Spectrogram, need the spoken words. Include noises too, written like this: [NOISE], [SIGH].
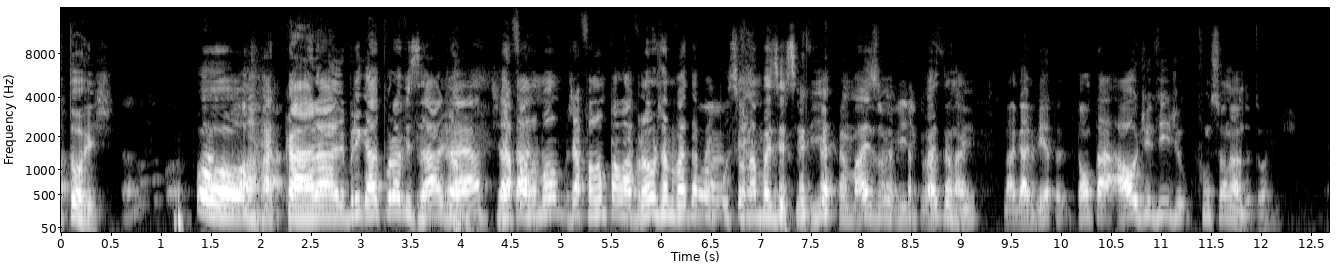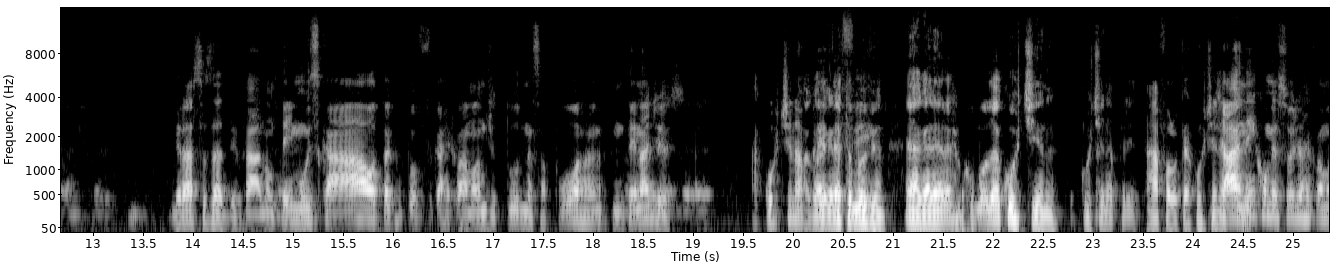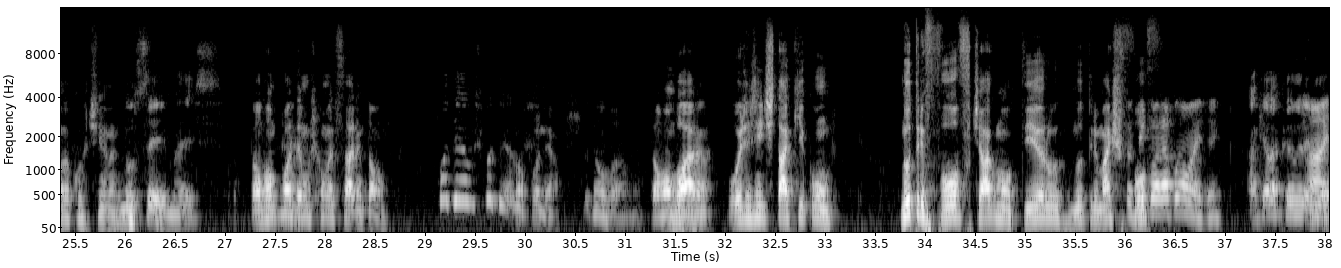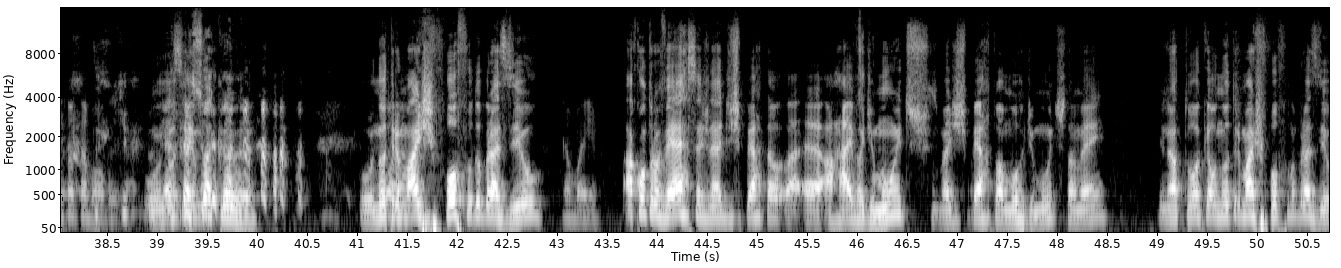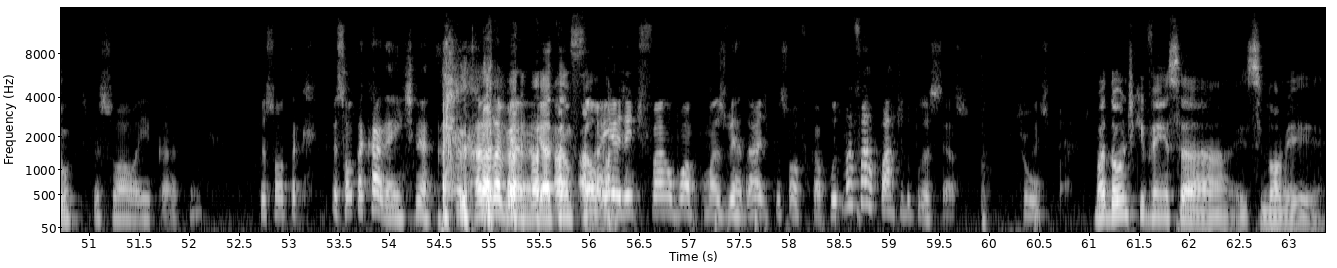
Tá Torres? Tá. Porra, caralho. Obrigado por avisar. Já, É, já, já tá- falamos, já falamos palavrão, já não vai dar pra Porra. impulsionar mais esse vídeo. [LAUGHS] Mais um vídeo que vai Mais ficar um na, na gaveta. Então tá áudio e vídeo funcionando, Torres. Cara, espero que sim. Graças a Deus. Tá, não tem música alta, que o povo fica reclamando de tudo nessa porra. Não tem nada disso. A cortina Agora a preta. galera é tá me ouvindo. É, a galera acomodou a cortina. Cortina preta. Ah, falou que a cortina é Já preta. nem começou, já reclamou da cortina. Não sei, mas. Então vamos, podemos começar então. Podemos, Então podemos. podemos. Então vamos. Então vamos embora. Hoje a gente está aqui com Nutri Fofo, Thiago Monteiro, Nutri mais Eu tenho que fofo. olhar pra onde, hein? Aquela câmera Ah, ali. então tá bom. Obrigado. [LAUGHS] O Essa Nutri, é a sua [LAUGHS] câmera. o Nutri mais fofo do Brasil. Calma aí. Há controvérsias, né? Desperta é, a raiva de muitos, mas desperta o amor de muitos também. E não é à toa que é o Nutri mais fofo no Brasil. Esse pessoal aí, cara. tem- O pessoal tá, o pessoal tá carente, né? [LAUGHS] Tá sabendo, né? Que atenção. Aí a gente fala uma- umas verdades, o pessoal fica puto, mas faz parte do processo. Show. Parte. Mas de onde que vem essa, esse nome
